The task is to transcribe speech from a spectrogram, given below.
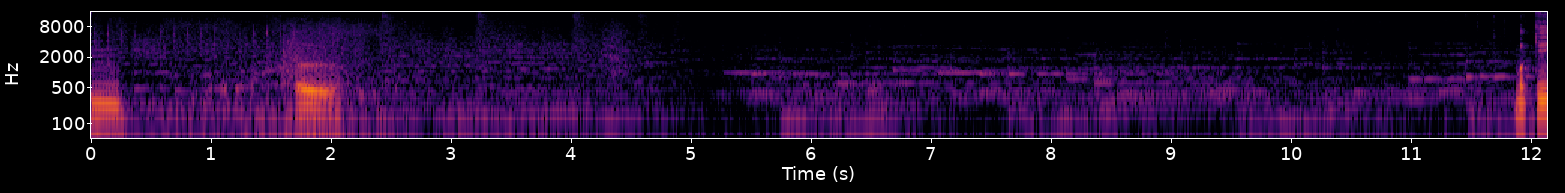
อืม เออ เมื่อกี้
